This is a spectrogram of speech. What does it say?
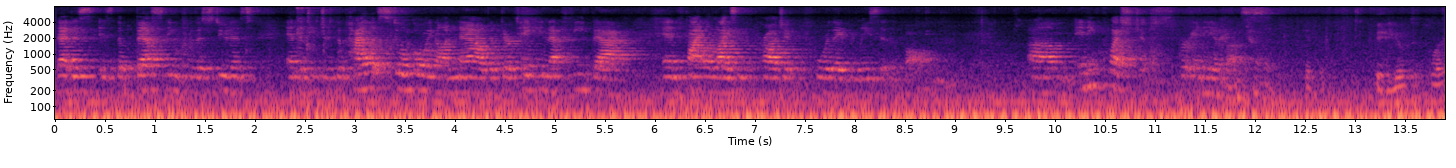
that is, is the best thing for the students and the teachers. The pilot's still going on now, but they're taking that feedback and finalizing the project before they release it in the fall. Um, any questions for any of us? video to play.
